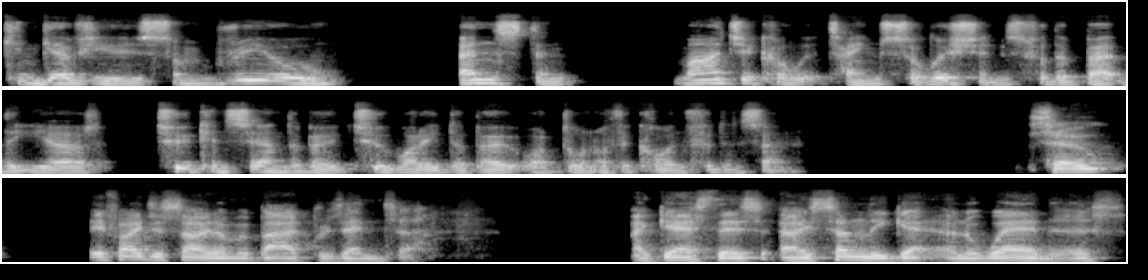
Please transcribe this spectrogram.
can give you some real instant, magical at times solutions for the bit that you're too concerned about, too worried about, or don't have the confidence in. So, if I decide I'm a bad presenter, I guess there's I suddenly get an awareness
